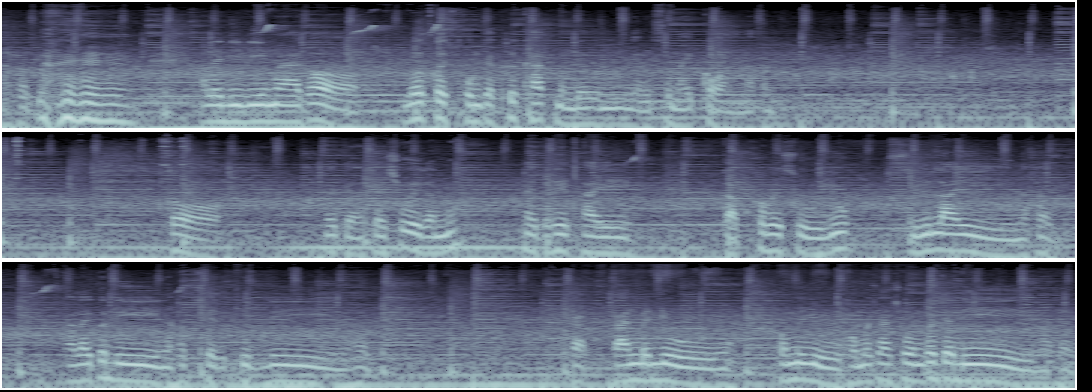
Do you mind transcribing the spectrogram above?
นะครับ อะไรดีๆมาก็รถก็คงจะคึกคักเหมือนเดิมอย่างสมัยก่อนนะครับ ก็ได้แต่ใจช่วยกันเนาะให้ประเทศไทยกลับเข้าไปสู่ยุคศรีวิไลนะครับ อะไรก็ดีนะครับ เศรษฐกิจดีนะครับ การเป็นอยู่ความเป็นอยู่ของประชาชนก็จะดีนะครับ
